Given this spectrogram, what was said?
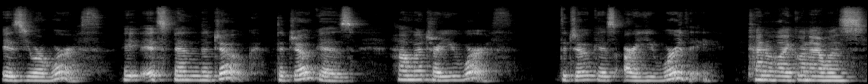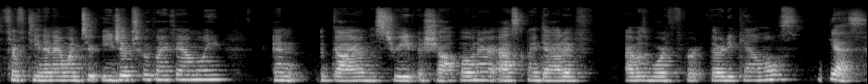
is your worth? It's been the joke. The joke is, how much are you worth? The joke is, are you worthy? kind of like when I was 15 and I went to Egypt with my family, and a guy on the street, a shop owner, asked my dad if I was worth 30 camels. Yes.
